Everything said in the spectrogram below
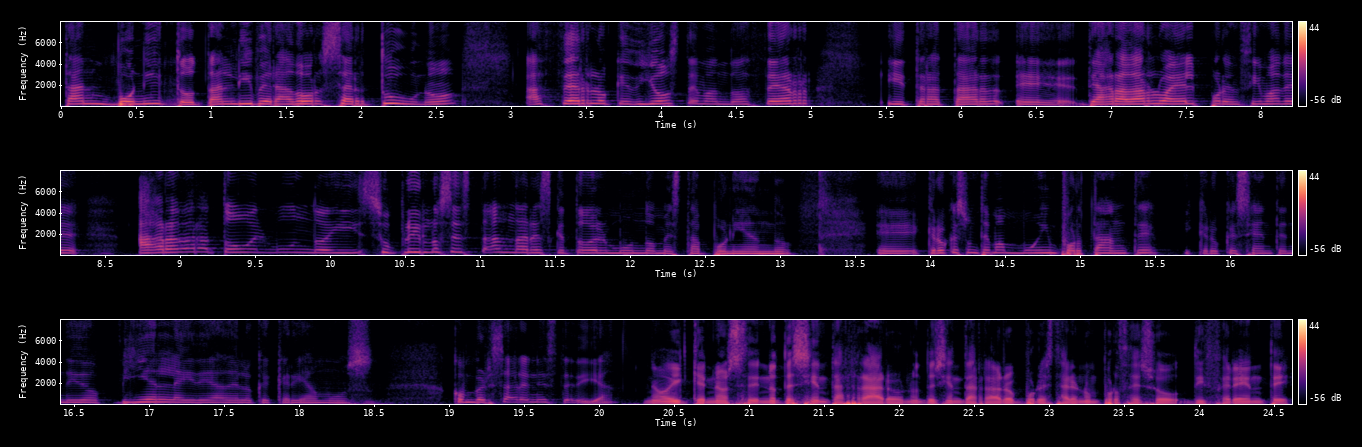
tan bonito, tan liberador ser tú, ¿no? Hacer lo que Dios te mandó hacer y tratar eh, de agradarlo a Él por encima de agradar a todo el mundo y suplir los estándares que todo el mundo me está poniendo. Eh, creo que es un tema muy importante y creo que se ha entendido bien la idea de lo que queríamos conversar en este día. No, y que no, se, no te sientas raro, no te sientas raro por estar en un proceso diferente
